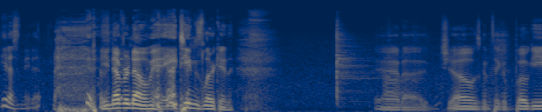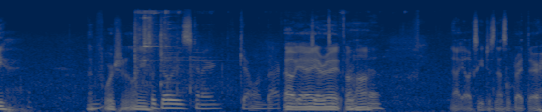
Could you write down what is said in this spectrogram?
He doesn't need it. you never know, man. 18's lurking. And uh, Joe is going to take a bogey, unfortunately. So Joey's gonna get one back. Oh, yeah, Joey you're right. Uh-huh. Yeah. Ah, yeah, looks like he just nestled right there.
